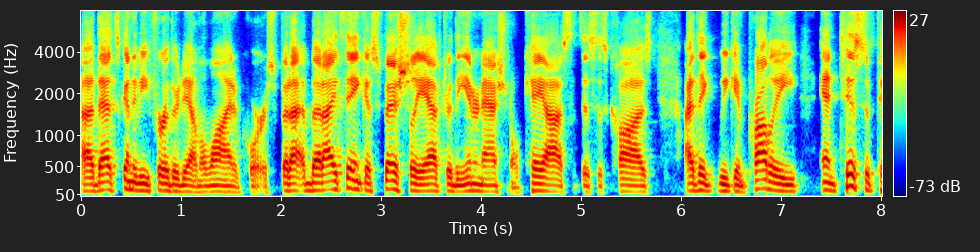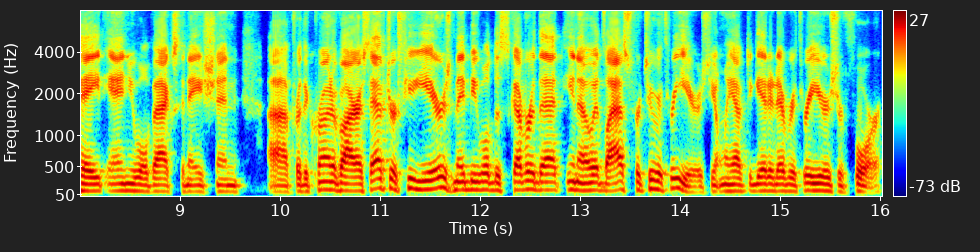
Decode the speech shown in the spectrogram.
Uh, that's going to be further down the line, of course. But I, but I think, especially after the international chaos that this has caused, I think we can probably anticipate annual vaccination uh, for the coronavirus. After a few years, maybe we'll discover that you know it lasts for two or three years. You only have to get it every three years or four.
